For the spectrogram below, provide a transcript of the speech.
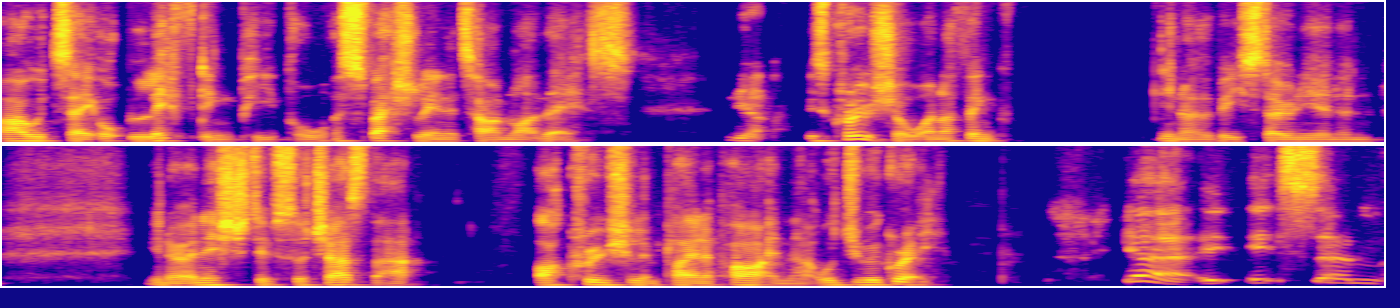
I would say uplifting people, especially in a time like this, yeah, is crucial. And I think you know the Beestonian and you know initiatives such as that are crucial in playing a part in that. Would you agree? Yeah, it, it's um,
